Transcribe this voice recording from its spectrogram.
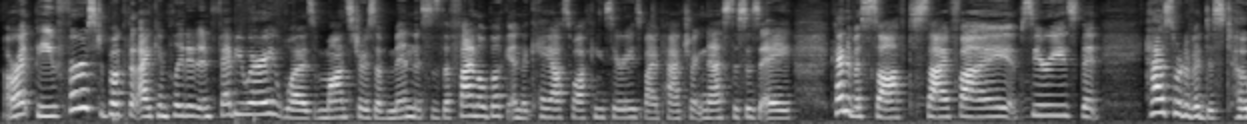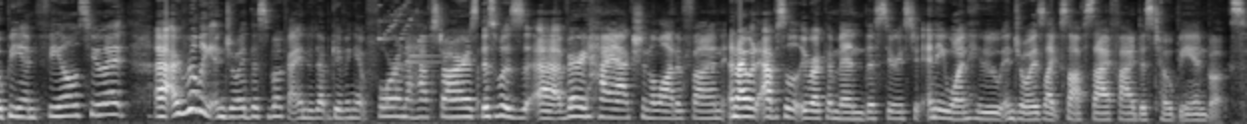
All right, the first book that I completed in February was Monsters of Men. This is the final book in the Chaos Walking series by Patrick Ness. This is a kind of a soft sci-fi series that has sort of a dystopian feel to it. Uh, I really enjoyed this book. I ended up giving it four and a half stars. This was uh, very high action, a lot of fun, and I would absolutely recommend this series to anyone who enjoys like soft sci-fi dystopian books.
